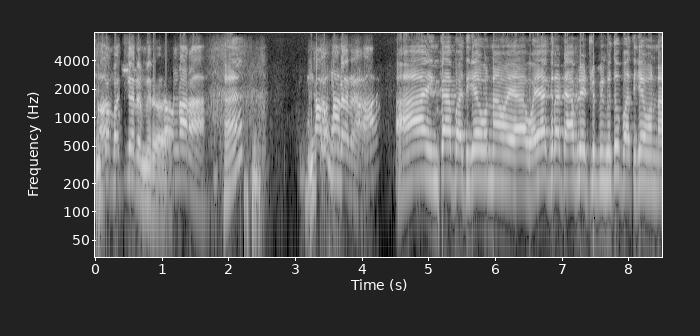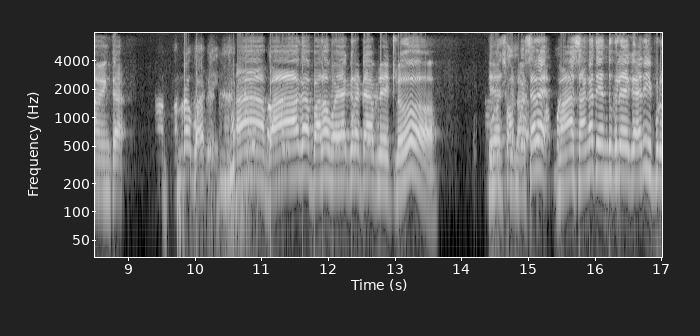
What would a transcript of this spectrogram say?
ఇంకా బతికారా మీరు? ఉన్నారా? ఆ? ఇంకా ఉన్నారా? ఆ ఇంకా బతికే ఉన్నావయ్యా వయాగ్రా టాబ్లెట్లు మింగుతూ బతికే ఉన్నావు ఇంకా. బాగా బలం వయాగ్రా టాబ్లెట్లు. సరే మా సంగతి ఎందుకులే గాని ఇప్పుడు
